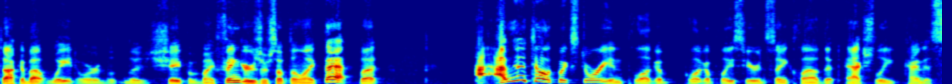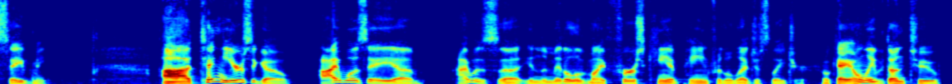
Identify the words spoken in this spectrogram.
talk about weight or the, the, shape of my fingers or something like that. But I, am going to tell a quick story and plug a plug a place here in St. Cloud that actually kind of saved me. Uh, Ten years ago, I was a uh, I was uh, in the middle of my first campaign for the legislature. Okay, I only have done two.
